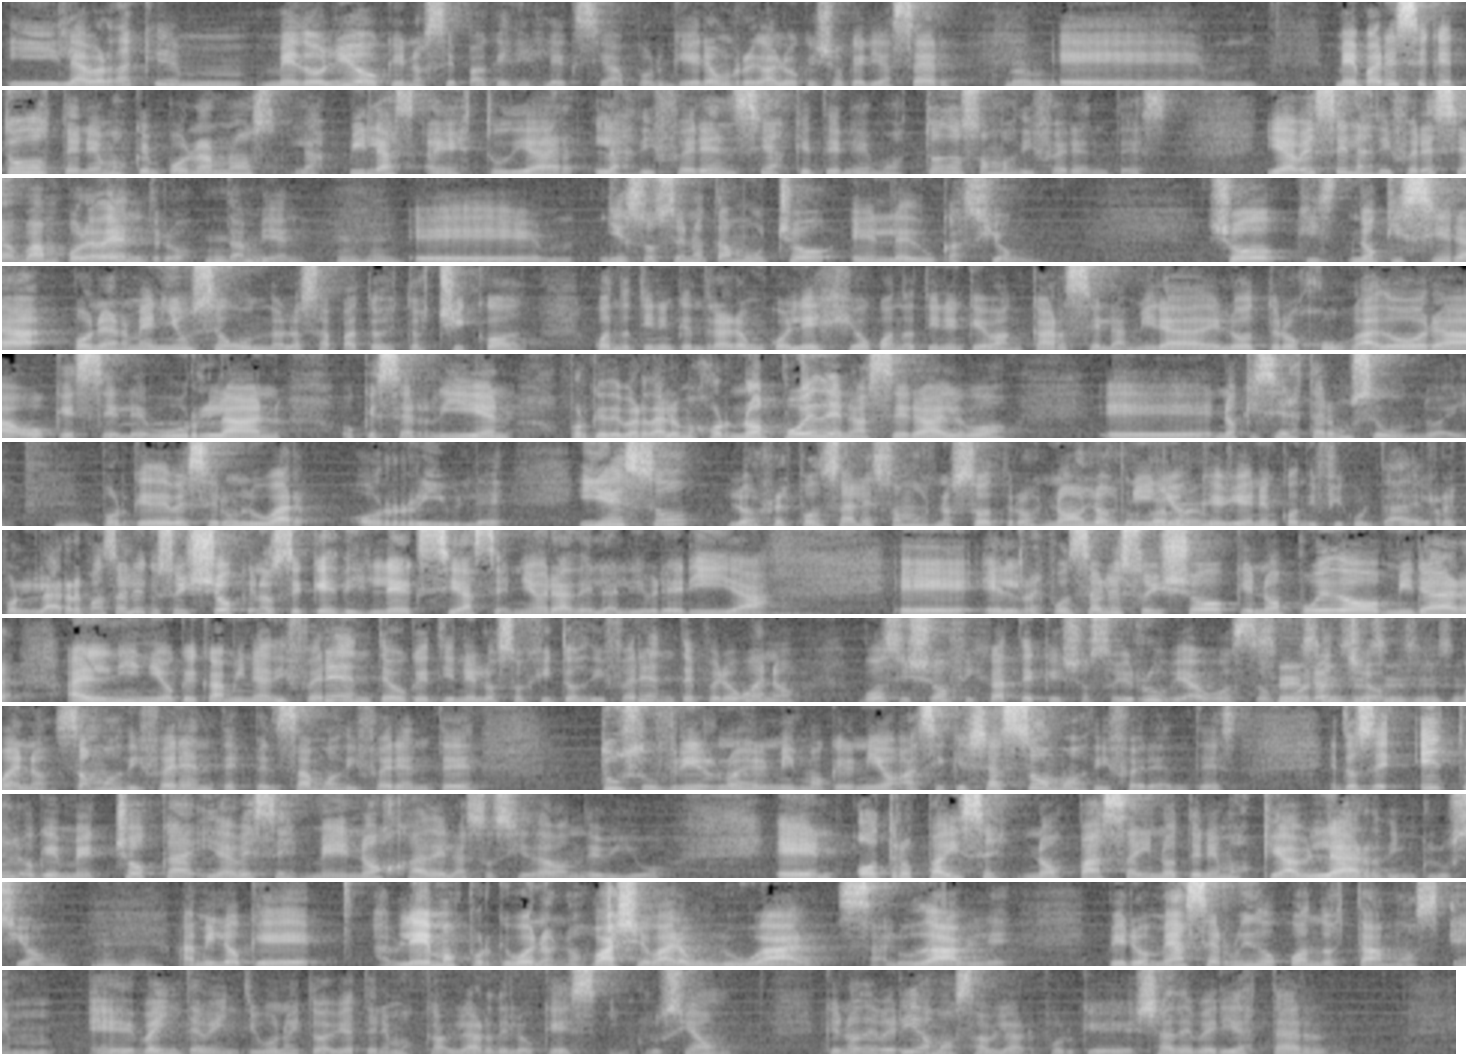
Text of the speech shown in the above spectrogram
Y la verdad que me dolió que no sepa qué es dislexia, porque era un regalo que yo quería hacer. Claro. Eh, me parece que todos tenemos que ponernos las pilas a estudiar las diferencias que tenemos. Todos somos diferentes. Y a veces las diferencias van por adentro también. Eh, y eso se nota mucho en la educación. Yo no quisiera ponerme ni un segundo en los zapatos de estos chicos cuando tienen que entrar a un colegio, cuando tienen que bancarse la mirada del otro, juzgadora, o que se le burlan, o que se ríen, porque de verdad a lo mejor no pueden hacer algo. Eh, no quisiera estar un segundo ahí, Mm. porque debe ser un lugar horrible. Y eso, los responsables somos nosotros, no los niños que vienen con dificultad. El la responsable que soy yo, que no sé qué es dislexia, señora de la librería. Eh, el responsable soy yo que no puedo mirar al niño que camina diferente o que tiene los ojitos diferentes, pero bueno, vos y yo, fíjate que yo soy rubia, vos sos Sí, morocho. sí, sí. Bueno, somos diferentes, pensamos diferente, tu sufrir no es el mismo que el mío, así que ya somos diferentes. Entonces, esto es lo que me choca y a veces me enoja de la sociedad donde vivo. En otros países no pasa y no tenemos que hablar de inclusión. A mí lo que hablemos, porque bueno, nos va a llevar a un lugar saludable, pero me hace ruido cuando estamos en eh, 2021 y todavía tenemos que hablar de lo que es inclusión, que no deberíamos hablar porque ya debería estar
